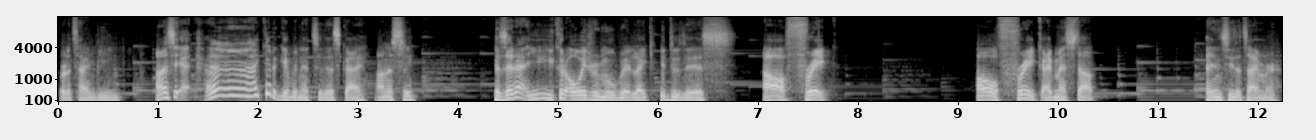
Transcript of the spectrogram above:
for the time being. Honestly, uh, I could have given it to this guy, honestly. Because then uh, you, you could always remove it. Like, you could do this. Oh, freak. Oh, freak. I messed up. I didn't see the timer.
